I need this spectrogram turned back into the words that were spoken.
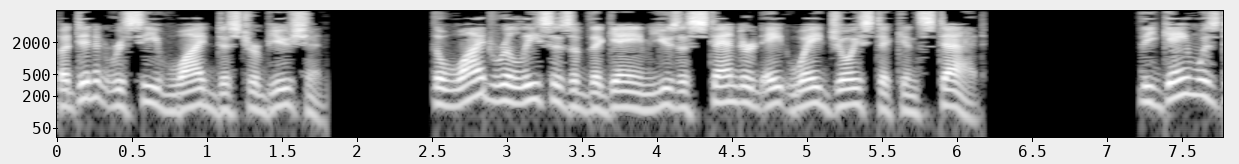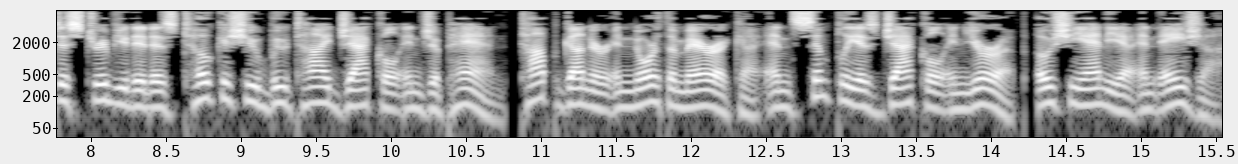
but didn't receive wide distribution. The wide releases of the game use a standard 8-way joystick instead. The game was distributed as Tokushu Butai Jackal in Japan, Top Gunner in North America and simply as Jackal in Europe, Oceania and Asia.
